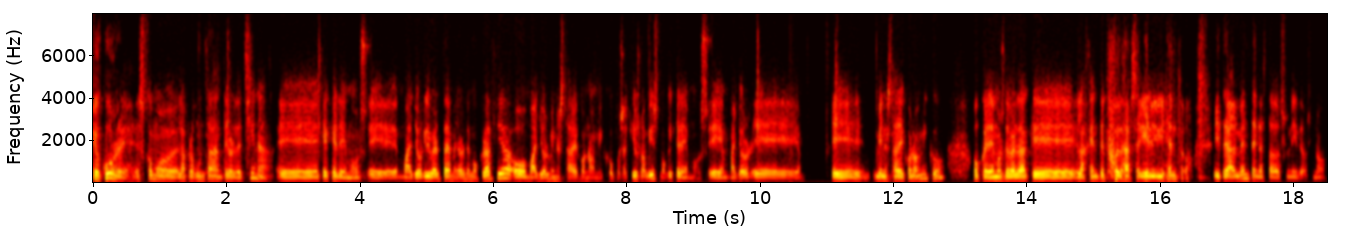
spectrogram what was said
¿Qué ocurre? Es como la pregunta anterior de China. Eh, ¿Qué queremos? Eh, ¿Mayor libertad y mayor democracia o mayor bienestar económico? Pues aquí es lo mismo. ¿Qué queremos? Eh, ¿Mayor bienestar económico o queremos de verdad que la gente pueda seguir viviendo literalmente en Estados Unidos? ¿no?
